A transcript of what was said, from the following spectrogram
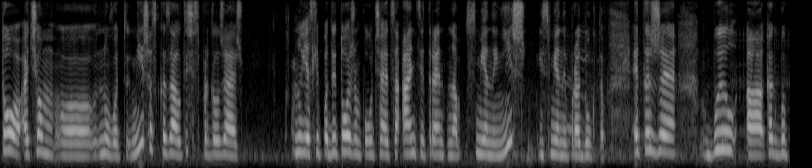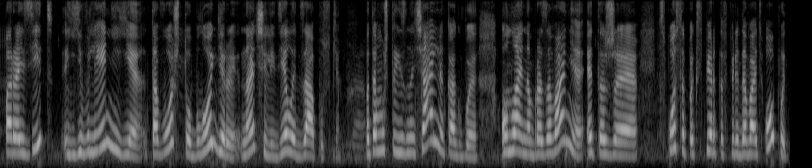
то, о чем, э, ну, вот Миша сказал, ты сейчас продолжаешь. Ну, если подытожим, получается, антитренд на смены ниш и смены продуктов, это же был а, как бы паразит, явление того, что блогеры начали делать запуски. Потому что изначально как бы онлайн-образование — это же способ экспертов передавать опыт,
